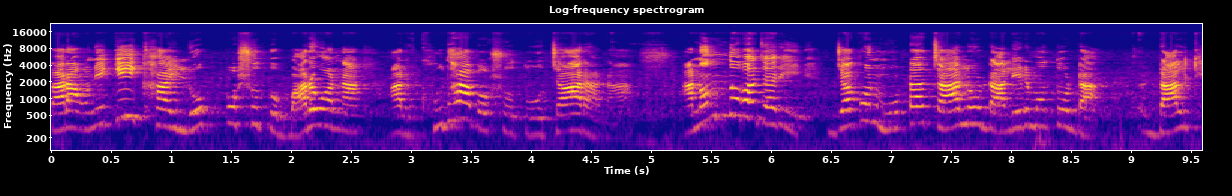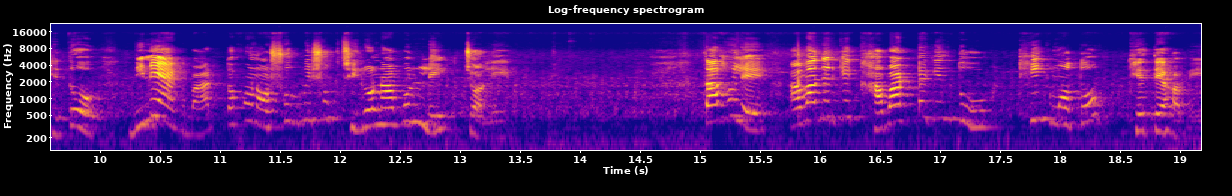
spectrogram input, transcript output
তারা অনেকেই খায় লোকবশত বারো আনা আর ক্ষুধা ক্ষুধাবশত চার আনা আনন্দবাজারে যখন মোটা চাল ও ডালের মতো ডা- ডাল খেত। দিনে একবার, তখন অসুখ বিসুখ ছিল না বললেই চলে। তাহলে আমাদেরকে খাবারটা কিন্তু ঠিক মতো খেতে হবে।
